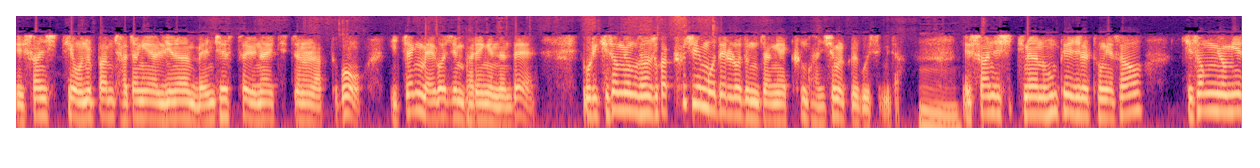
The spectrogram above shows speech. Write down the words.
이 스완시티 오늘 밤 자정에 열리는 맨체스터 유나이티드전을 앞두고 이 잭 매거진 발행했는데 우리 기성용 선수가 표지 모델로 등장해 큰 관심을 끌고 있습니다. 음. 이 스완지 시티는 홈페이지를 통해서 기성용이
